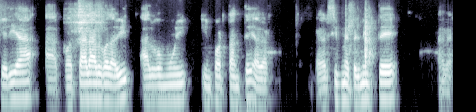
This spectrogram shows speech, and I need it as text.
quería acotar algo, David, algo muy importante. A ver, a ver si me permite. A ver.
